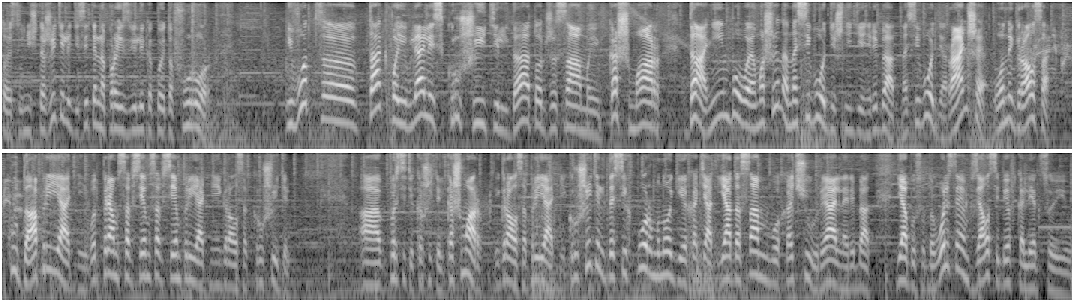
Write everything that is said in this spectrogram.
То есть уничтожители действительно произвели какой-то фурор. И вот э, так появлялись Крушитель, да, тот же самый, Кошмар, Да, не имбовая машина на сегодняшний день, ребят, на сегодня. Раньше он игрался куда приятнее. Вот прям совсем-совсем приятнее игрался Крушитель. А, простите, Крушитель, Кошмар игрался приятнее. Крушитель до сих пор многие хотят. Я до самого хочу, реально, ребят. Я бы с удовольствием взял себе в коллекцию его.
